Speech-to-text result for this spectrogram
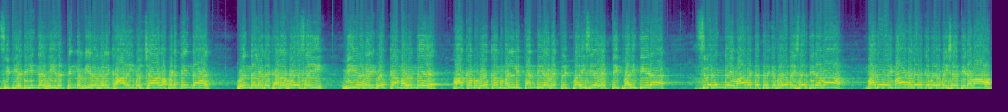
சீட்டி அடியுங்கள் செய்தட்டுங்கள் வீரர்களின் காலை உற்சாகப்படுத்துங்கள் உங்களது கரகோசை வீரர்களின் ஊக்கம் மருந்து ஆக்கமும் ஊக்கமும் அள்ளி தந்திட வெற்றி பரிசினை எட்டி பறித்திட. சிவகங்கை மாவட்டத்திற்கு பெருமை சேர்த்திடவா? மதுரை மாநகருக்கு பெருமை சேர்த்திடவா?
